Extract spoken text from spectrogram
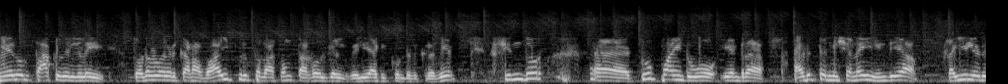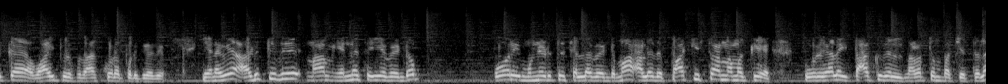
மேலும் தாக்குதல்களை தொடர்வதற்கான வாய்ப்பு இருப்பதாகவும் தகவல்கள் வெளியாகி கொண்டிருக்கிறது. சிந்தூர் டூ பாயிண்ட் ஓ என்ற அடுத்த மிஷனை இந்தியா கையில் எடுக்க வாய்ப்பு இருப்பதாக கூறப்படுகிறது. எனவே அடுத்தது நாம் என்ன செய்ய வேண்டும்? போரை முன்னெடுத்து செல்ல வேண்டுமா? அல்லது பாகிஸ்தான் நமக்கு ஒருவேளை தாக்குதல் நடத்தும் பட்சத்துல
